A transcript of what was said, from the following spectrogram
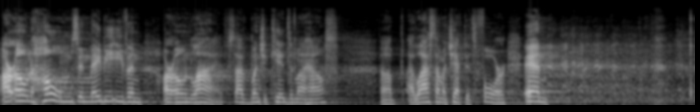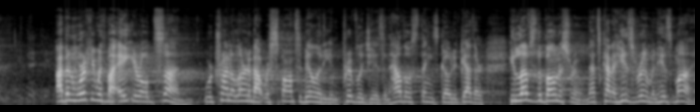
our own homes and maybe even our own lives. I have a bunch of kids in my house. Uh, last time I checked, it's four. And I've been working with my eight year old son. We're trying to learn about responsibility and privileges and how those things go together. He loves the bonus room, that's kind of his room in his mind.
